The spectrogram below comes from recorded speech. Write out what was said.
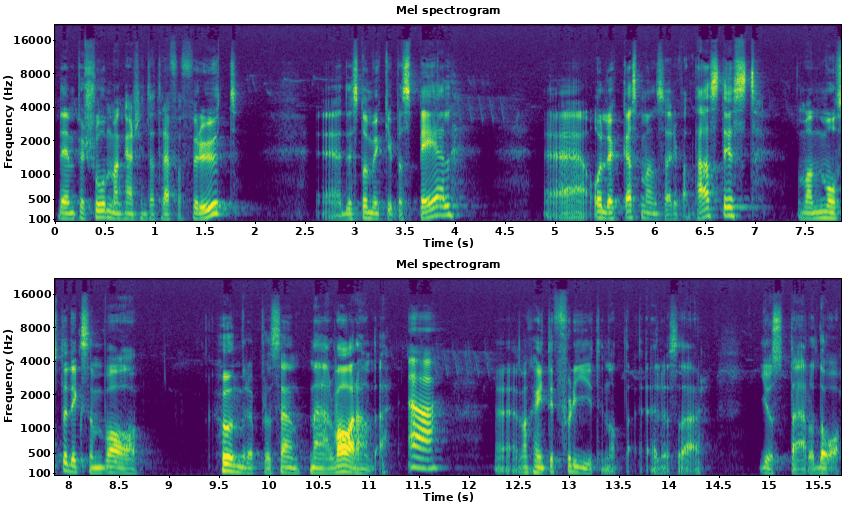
det är en person man kanske inte har träffat förut. Eh, Det står mycket på spel. Eh, Och lyckas man så är det fantastiskt. Man måste liksom vara 100% närvarande. Ja, Man kan inte fly till något eller sådär just där och då.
